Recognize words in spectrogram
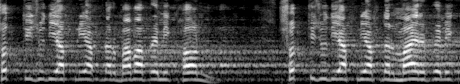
সত্যি যদি আপনি আপনার বাবা প্রেমিক হন, সত্যি যদি আপনি আপনার মায়ের প্রেমিক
